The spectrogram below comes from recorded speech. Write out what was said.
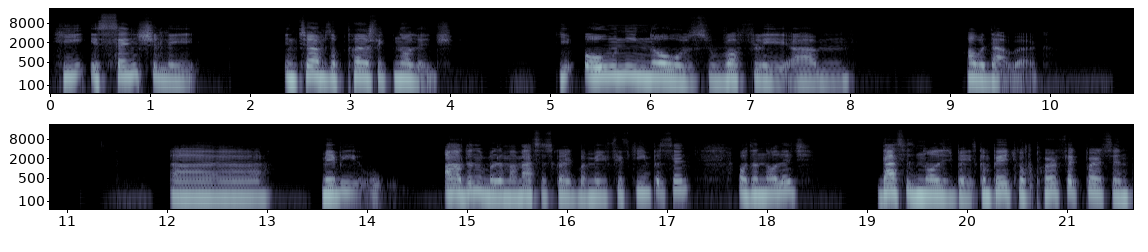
he essentially in terms of perfect knowledge, he only knows roughly um how would that work? Uh maybe I don't know whether my math is correct, but maybe 15% of the knowledge. That's his knowledge base. Compared to a perfect person,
